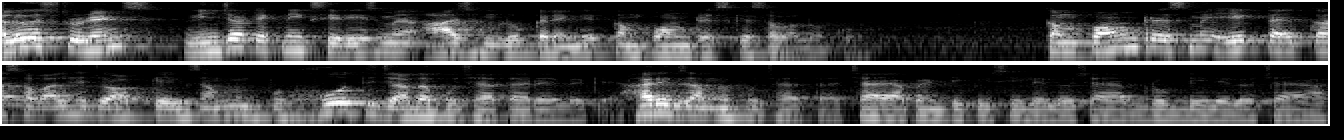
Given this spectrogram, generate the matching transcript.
Hello students ninja technique series में आज हम लोग करेंगे कंपाउंड ट्रेस के सवालों को। कंपाउंड ट्रेस में एक टाइप का सवाल है जो आपके एग्ज़ाम में बहुत ज़्यादा पूछा जाता है रेलवे के। हर एग्ज़ाम में पूछा जाता है। चाहे आप एनटीपीसी ले लो, चाहे आप ग्रुप डी ले लो, चाहे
